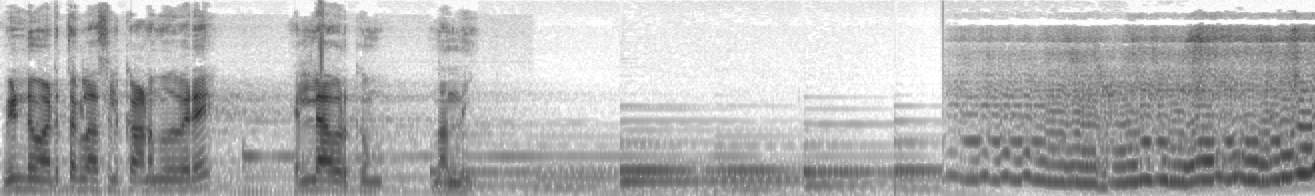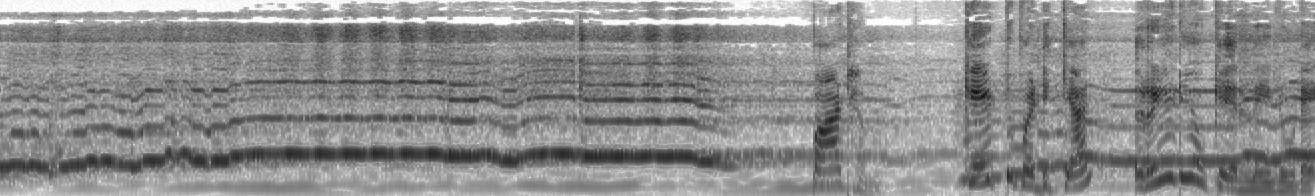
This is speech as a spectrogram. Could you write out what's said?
വീണ്ടും അടുത്ത ക്ലാസ്സിൽ കാണുന്നതുവരെ എല്ലാവർക്കും നന്ദി. പാഠം കേട്ടു പഠിക്കാൻ റേഡിയോ കേരളയിലൂടെ.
